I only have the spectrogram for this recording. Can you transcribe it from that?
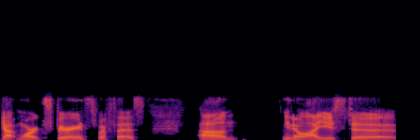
got more experience with this, um, you know, I used to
